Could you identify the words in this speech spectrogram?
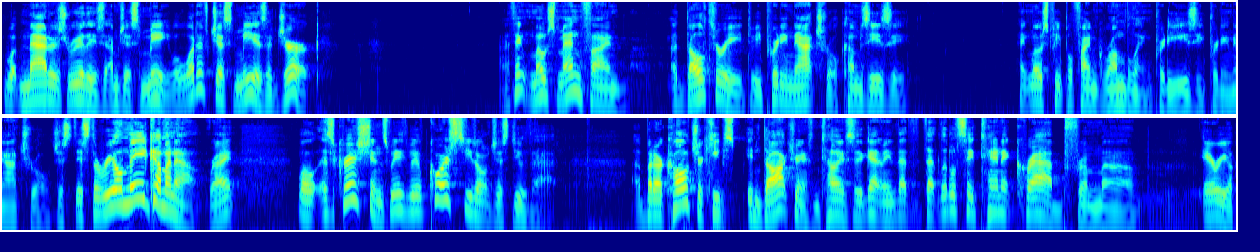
what matters really is I'm just me. Well, what if just me is a jerk? I think most men find adultery to be pretty natural, comes easy. I think most people find grumbling pretty easy, pretty natural. Just it's the real me coming out, right? Well, as Christians, we, we of course you don't just do that. Uh, but our culture keeps indoctrinating us and telling us again. I mean, that that little satanic crab from uh, Ariel,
